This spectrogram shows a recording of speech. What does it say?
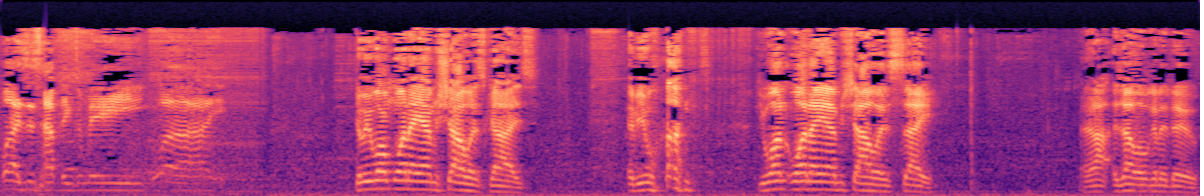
Why is this happening to me? Why? Do we want 1am showers, guys? If you want, if you want 1am showers, say. Is that what we're gonna do?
